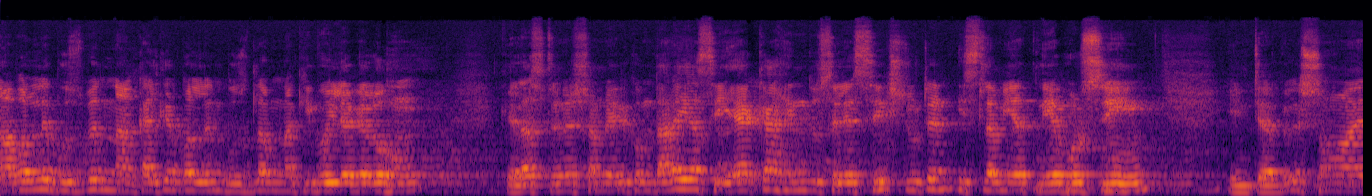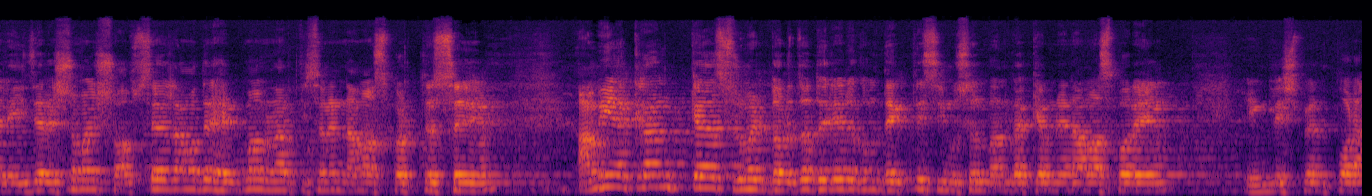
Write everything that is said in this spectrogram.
না বললে বুঝবেন না, কালকের বললেন বুঝলাম না কি বইলে গেল হুম। ক্লাস টেনের সামনে এরকম দাঁড়াই আছি, একা হিন্দু ছেলে সিক্স স্টুডেন্ট ইসলামিয়াত নিয়ে পড়ছি। সময়, লেজারের সময় সব ছেলে আমাদের হেডমাল ওনার পিছনে নামাজ পড়তেছে। আমি একান ক্লাসরুমের দরজা ধরে এরকম দেখতেছি, মুসলমানরা কেমনে নামাজ পড়ে? ইংলিশ প্যান্ট পরা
